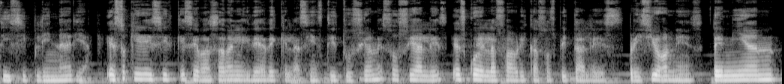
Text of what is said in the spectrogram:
disciplinaria. Esto quiere decir que se basaba en la idea de que las instituciones sociales, escuelas, fábricas, hospitales, prisiones, tenían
